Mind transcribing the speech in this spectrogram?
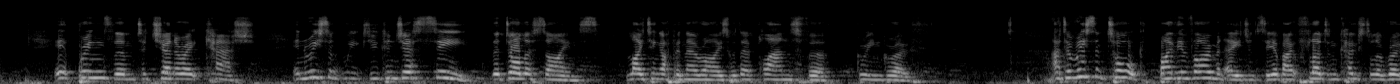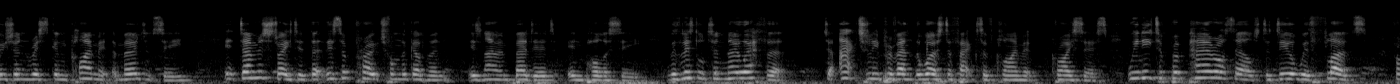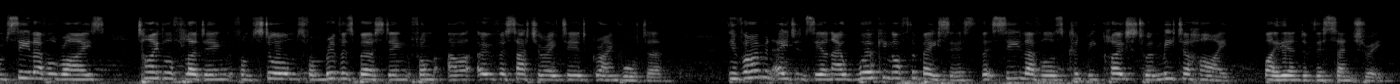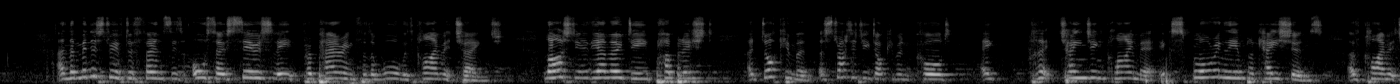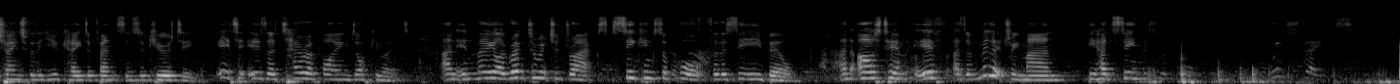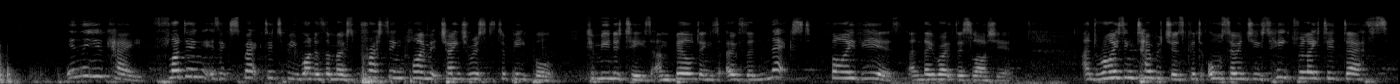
It brings them to generate cash. In recent weeks, you can just see the dollar signs lighting up in their eyes with their plans for green growth. At a recent talk by the Environment Agency about flood and coastal erosion risk and climate emergency, it demonstrated that this approach from the government is now embedded in policy, with little to no effort to actually prevent the worst effects of climate crisis. We need to prepare ourselves to deal with floods from sea level rise, tidal flooding, from storms, from rivers bursting, from our oversaturated groundwater. The Environment Agency are now working off the basis that sea levels could be close to a metre high by the end of this century. And the Ministry of Defence is also seriously preparing for the war with climate change. Last year, the MOD published a document, a strategy document called changing climate, exploring the implications of climate change for the UK defence and security. It is a terrifying document. And in May, I wrote to Richard Drax seeking support for the CE bill and asked him if, as a military man, he had seen this report, which states In the UK, flooding is expected to be one of the most pressing climate change risks to people, communities, and buildings over the next five years. And they wrote this last year and rising temperatures could also induce heat-related deaths,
